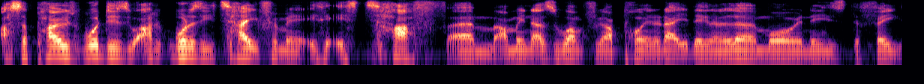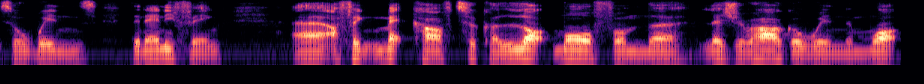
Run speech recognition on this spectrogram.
I suppose what does what does he take from it? It's tough. Um, I mean, that's one thing I pointed out. You're going to learn more in these defeats or wins than anything. Uh, I think Metcalf took a lot more from the Lejarraga win than what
